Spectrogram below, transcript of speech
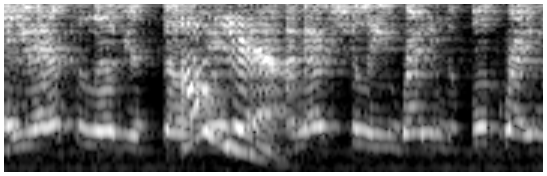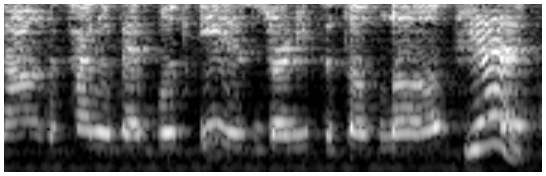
And you have to love yourself. Oh, And yeah. I'm actually writing a book right now. The title of that book is Journey to Self Love. Yes.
